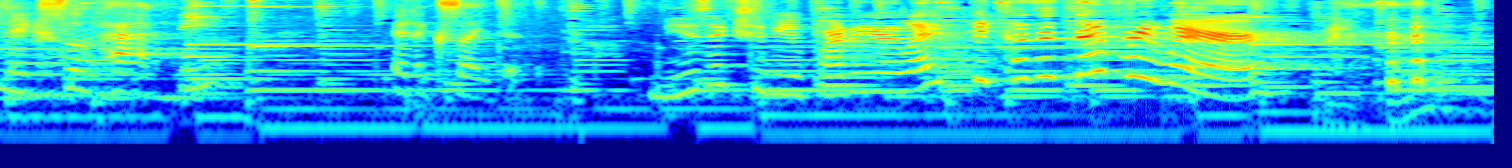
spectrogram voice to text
Makes them happy and excited. Music should be a part of your life because it's everywhere.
